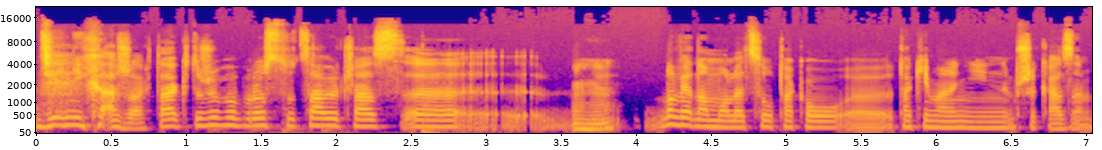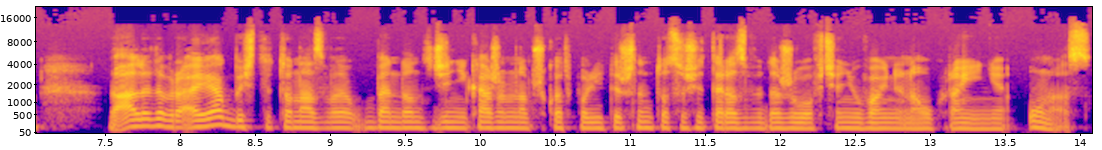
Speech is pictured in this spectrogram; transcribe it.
Dziennikarzach, tak? Którzy po prostu cały czas, e, Mhm. no wiadomo, lecą taką, e, takim, a nie innym przekazem. No ale dobra, a jak byś ty to nazwał, będąc dziennikarzem na przykład politycznym, to co się teraz wydarzyło w cieniu wojny na Ukrainie u nas?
